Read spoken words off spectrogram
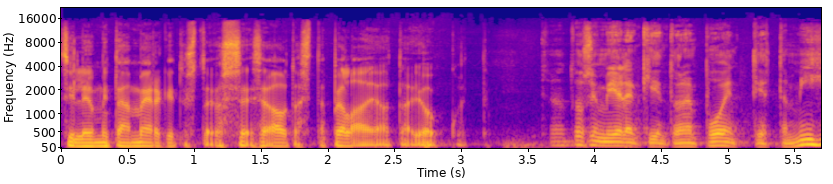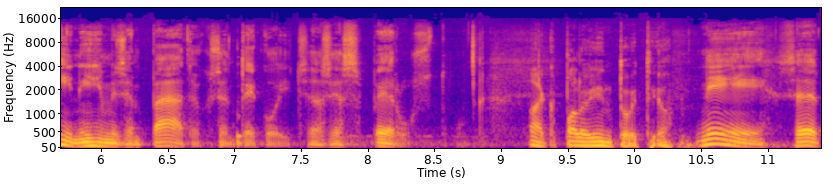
sillä ei ole mitään merkitystä, jos ei se auta sitä pelaajaa tai joukkuetta. Se on tosi mielenkiintoinen pointti, että mihin ihmisen päätöksenteko itse asiassa perustuu. Aika paljon intuitio. Niin, se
